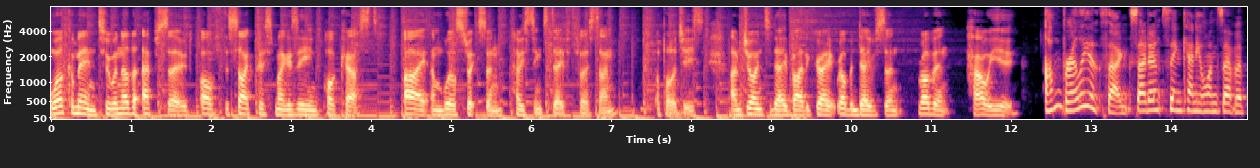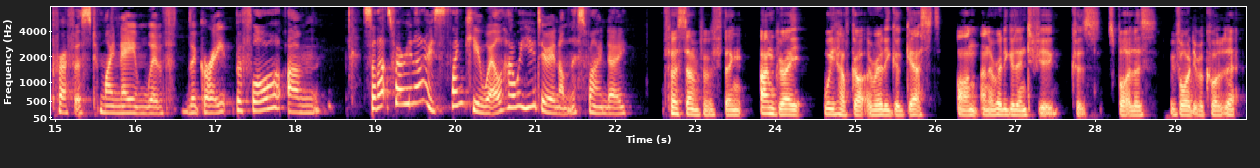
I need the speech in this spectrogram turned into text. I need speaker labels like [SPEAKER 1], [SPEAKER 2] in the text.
[SPEAKER 1] Welcome in to another episode of the Cyclist Magazine podcast. I am Will Strickson, hosting today for the first time. Apologies. I'm joined today by the great Robyn Davison. Robyn, how are you?
[SPEAKER 2] I'm brilliant, thanks. I don't think anyone's ever prefaced my name with the great before. Um, so that's very nice. Thank you, Will. How are you doing on this fine day?
[SPEAKER 1] First time for everything. I'm great. We have got a really good guest on and a really good interview because, spoilers, we've already recorded it.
